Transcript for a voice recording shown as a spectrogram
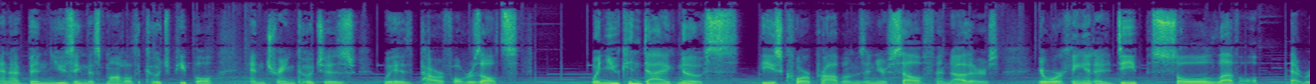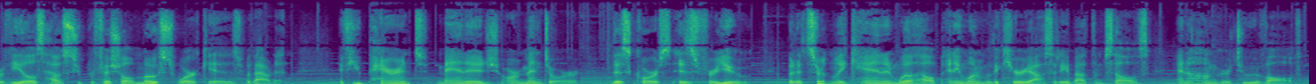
and I've been using this model to coach people and train coaches with powerful results. When you can diagnose these core problems in yourself and others, you're working at a deep soul level that reveals how superficial most work is without it. If you parent, manage, or mentor, this course is for you, but it certainly can and will help anyone with a curiosity about themselves and a hunger to evolve.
